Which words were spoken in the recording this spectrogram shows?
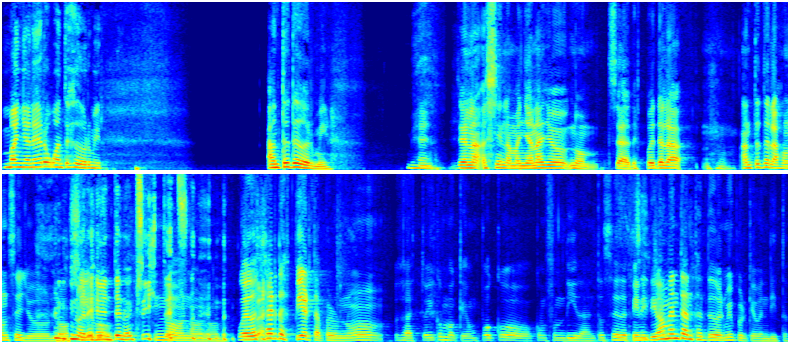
¿Mañanero o antes de dormir? Antes de dormir. Bien. En la, sí, en la mañana yo, no, o sea, después de la, antes de las 11 yo no No eres gente, no existe. No, no, no. Puedo estar despierta, pero no, o sea, estoy como que un poco confundida. Entonces, definitivamente antes de dormir, porque bendito.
